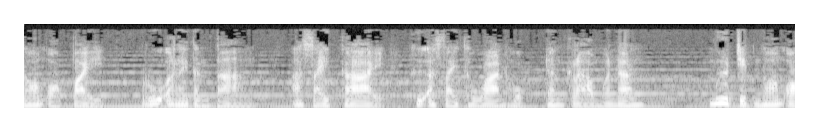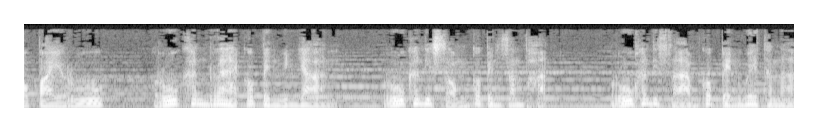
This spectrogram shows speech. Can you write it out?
น้อมออกไป รู้อะไรต่างๆ อาศัยกาย คืออาศัยทวารหกดังกล่าวมานั้น เมื่อจิตน้อมออกไปรู้ รู้ขั้นแรกก็เป็นวิญญาณ รู้ขั้นที่สองก็เป็นสัมผัส รู้ขั้นที่สามก็เป็นเวทนา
